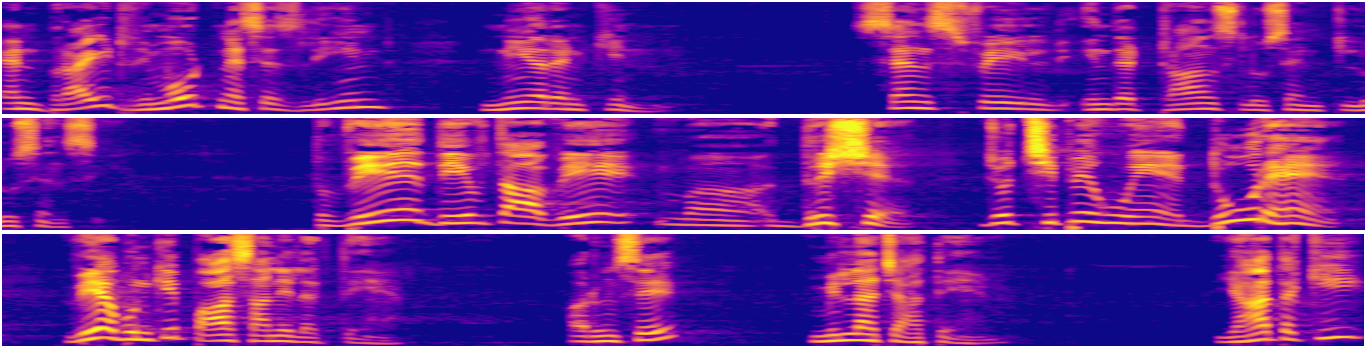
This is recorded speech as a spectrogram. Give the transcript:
and bright remotenesses leaned near and kin sense failed in their translucent lucency तो वे देवता वे दृश्य जो छिपे हुए हैं दूर हैं वे अब उनके पास आने लगते हैं और उनसे मिलना चाहते हैं यहाँ तक कि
